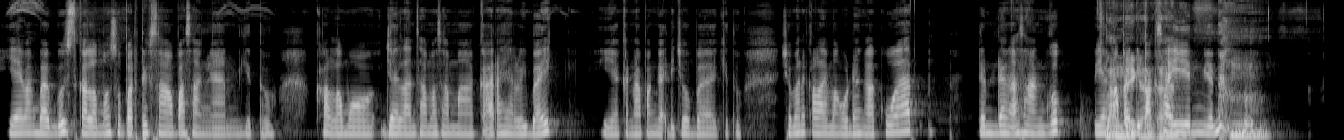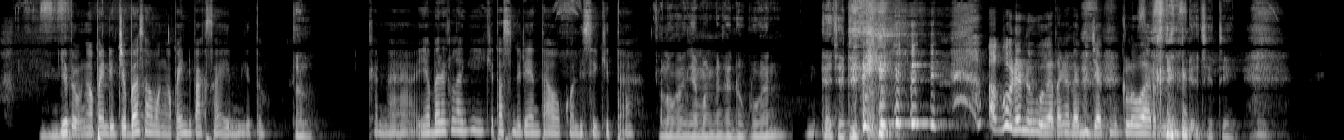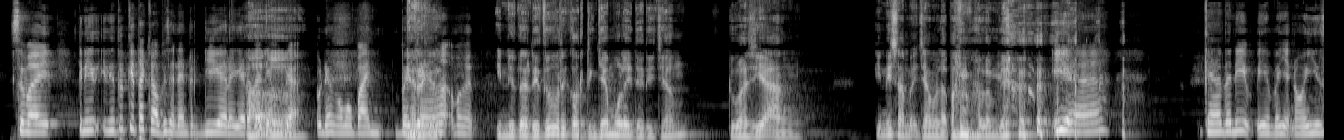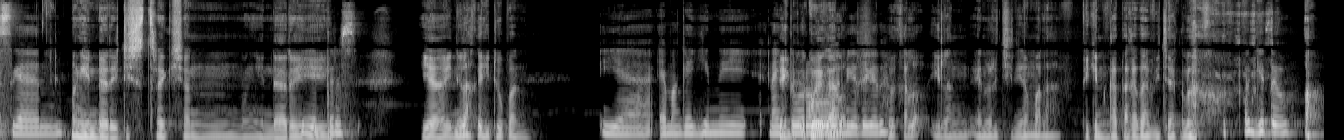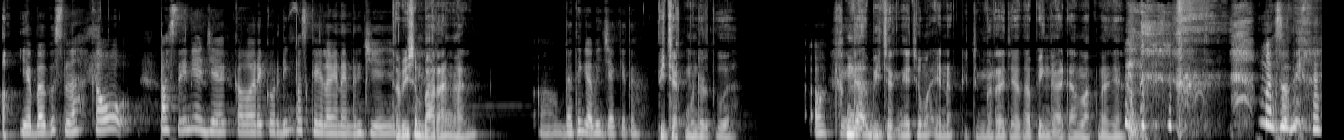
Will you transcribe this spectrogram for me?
Ya emang bagus kalau mau suportif sama pasangan gitu. Kalau mau jalan sama-sama ke arah yang lebih baik, ya kenapa nggak dicoba gitu. Cuman kalau emang udah nggak kuat dan udah nggak sanggup, ya ngapain Lambaikan dipaksain gitu. Hmm. gitu, ngapain dicoba sama ngapain dipaksain gitu. Betul. Karena ya balik lagi kita sendiri yang tahu kondisi kita. Kalau nggak nyaman dengan hubungan, nggak jadi. Aku udah nunggu kata-kata bijakmu keluar nih. nggak jadi. Semai ini ini tuh kita kehabisan energi gara-gara tadi Ah. udah udah ngomong pan- banyak banget. Ini tadi tuh recordingnya mulai dari jam 2 siang. Ini sampai jam 8 malam ya. iya. Karena tadi ya banyak noise kan. menghindari distraction, Iya menghindari terus ya inilah kehidupan. iya emang kayak gini Eh, naik gue turun kalau- gitu gitu. Gue kalau hilang energinya malah bikin kata-kata bijak loh. Oh gitu. ya bagus lah. Kamu pasti ini aja kalau recording pas kehilangan energi aja. Tapi sembarangan. Oh, berarti nggak bijak gitu. Bijak menurut gue. Oke. Enggak bijaknya cuma enak didengar aja tapi nggak ada maknanya. Maksudnya.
